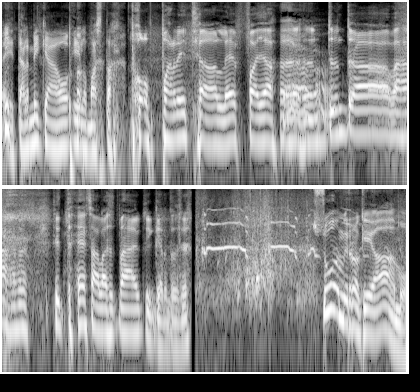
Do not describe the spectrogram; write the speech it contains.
ei täällä mikään ole ilmasta. Popparit ja leffa ja vähän, sitten hesalaiset vähän yksinkertaisia. Suomiroki aamu.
